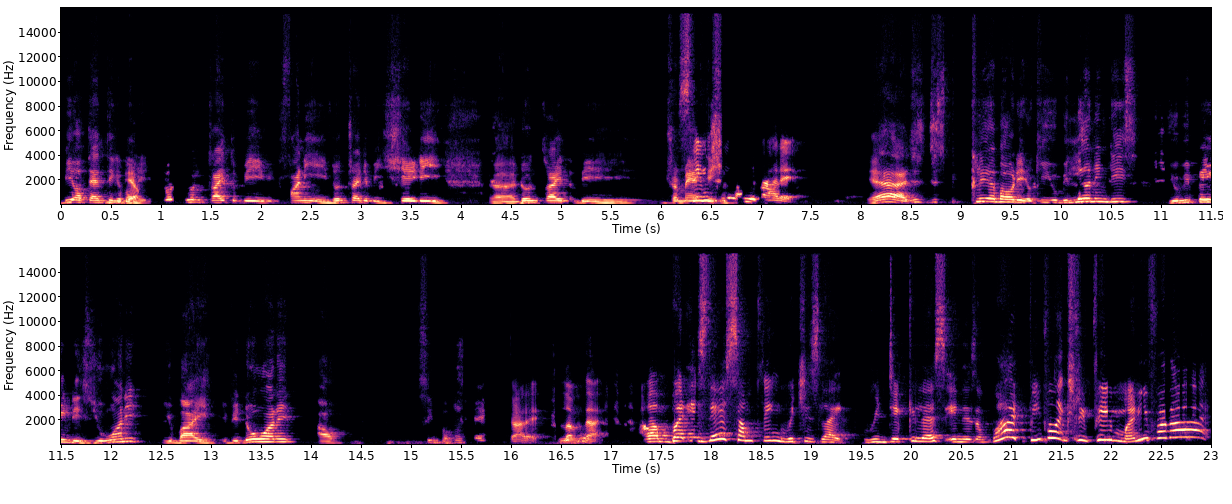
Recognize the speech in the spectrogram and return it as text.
Be authentic about it. Don't, don't, try to be funny. Don't try to be shady. Uh, don't try to be dramatic. about it yeah just just be clear about it okay you'll be learning this you'll be paying this you want it you buy it. If you don't want it, out. Simple. Okay, got it. Love that. Um, but is there something which is like ridiculous in this? What people actually pay money for that,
